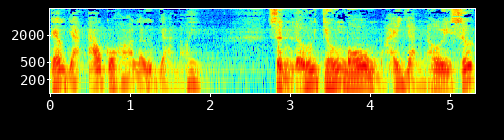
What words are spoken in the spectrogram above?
kéo giặt áo của họ Lữ và nói, Xin Lữ trưởng môn hãy dành hơi sức.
